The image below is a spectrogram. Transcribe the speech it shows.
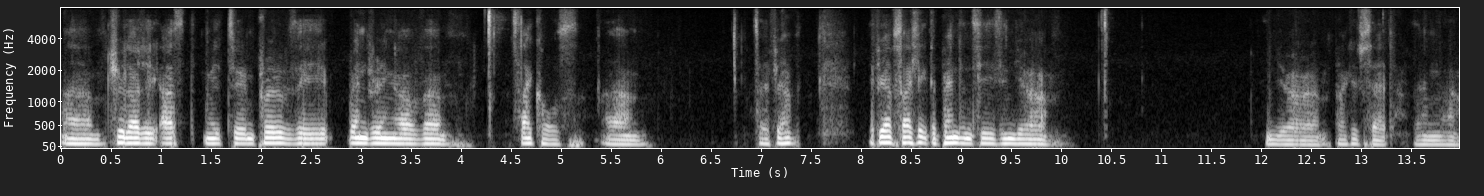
um, TrueLogic asked me to improve the rendering of um, cycles. Um, so if you have if you have cyclic dependencies in your in your um, package set, then uh,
